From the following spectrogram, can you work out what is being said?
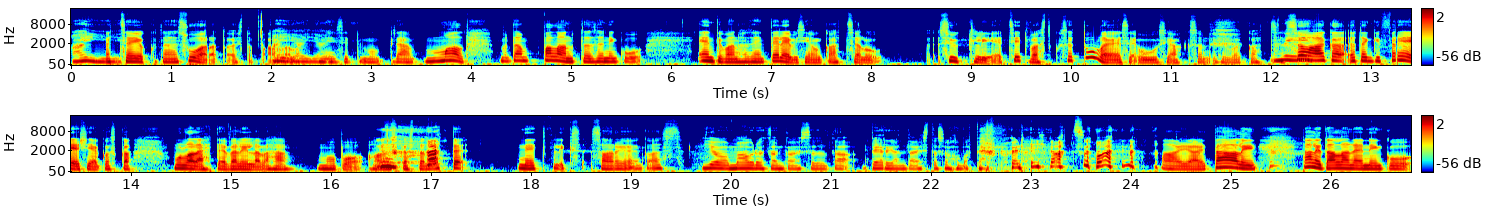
Ai. Et se ei ole kuin suoratoista palvelu. Ai, ai, ai. Niin sitten mun pitää mal... Mä oon palannut tällaisen niin kuin entivanhaiseen television katselu sykli, että sitten vasta kun se tulee se uusi jakso, niin se voi katsoa. Niin. Se on aika jotenkin freesiä, koska mulla lähtee välillä vähän mopo hanskasta näiden Netflix-sarjojen kanssa. Joo, mä odotan kanssa tota perjantaista sohvaperunoiden jaksoa aina. Ai ai, tää oli, tää oli tällainen niin kuin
